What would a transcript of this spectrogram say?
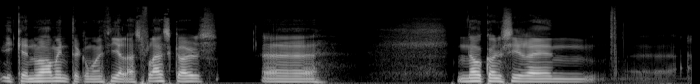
y que nuevamente, como decía, las flashcards eh, no consiguen eh,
